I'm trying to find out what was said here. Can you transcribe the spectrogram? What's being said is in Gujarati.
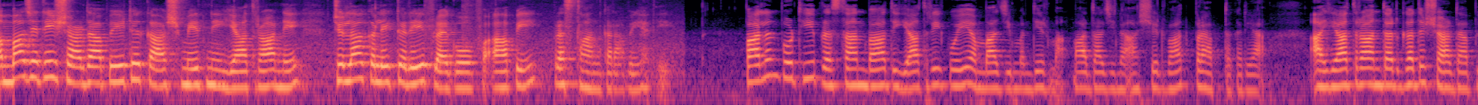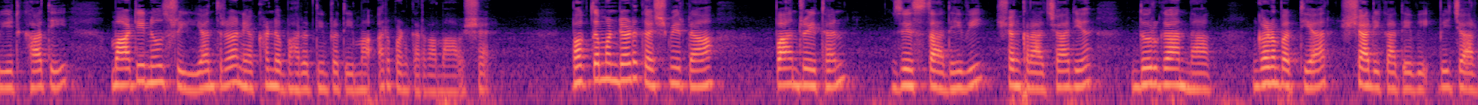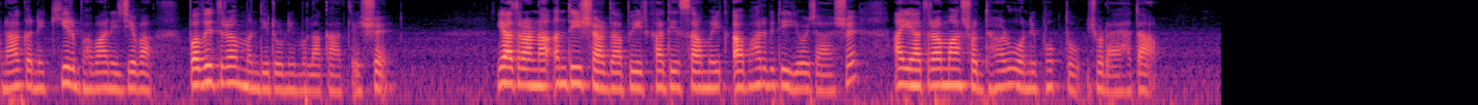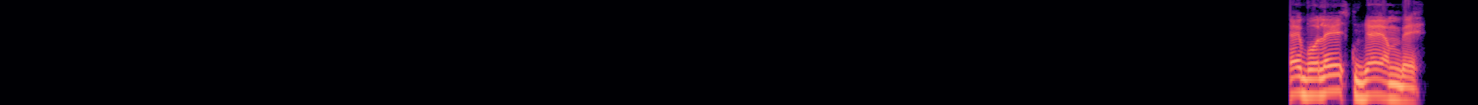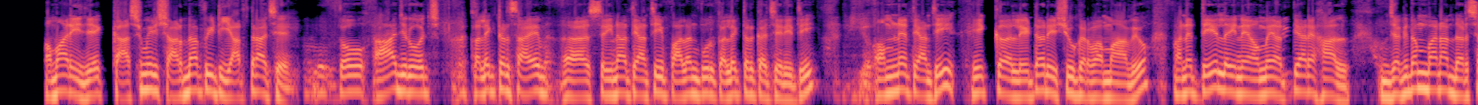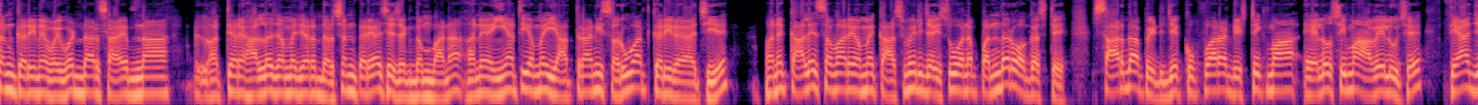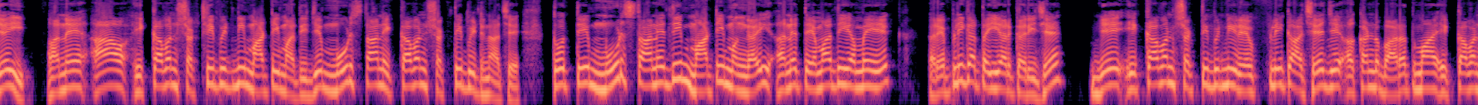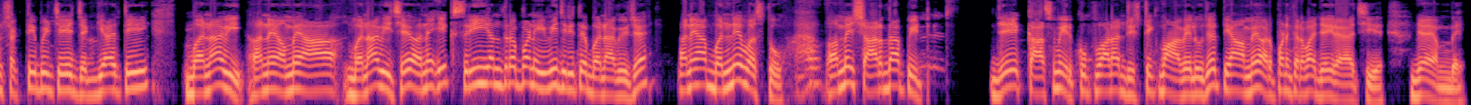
અંબાજીથી શારદાપીઠ કાશ્મીરની યાત્રાને જિલ્લા કલેક્ટરે ફ્લેગ ઓફ આપી પ્રસ્થાન કરાવી હતી. પાલનપુરથી પ્રસ્થાન બાદ યાત્રિકોએ અંબાજી મંદિરમાં માતાજીના આશીર્વાદ પ્રાપ્ત કર્યા. આ યાત્રા અંતર્ગત શારદાપીઠ ખાતે માટીનું શ્રીયંત્ર અને અખંડ ભારતની પ્રતિમા અર્પણ કરવામાં આવશે. ભક્ત મંડળ કાશ્મીરના પાંડરેથન, ઝેસ્તા દેવી, શંકરાચાર્ય, દુર્ગા નાગ ગણપત્યાર શારિકા દેવી, વિચારનાગ અને ખીર ભવાની જેવા પવિત્ર મંદિરોની મુલાકાત લેશે. યાત્રાના અંતે શારદાપીઠ ખાતે સામૂહિક આભાર વિધિ યોજાશે. આ યાત્રામાં શ્રદ્ધાળુઓ અને ભક્તો જોડાયા હતા. જય ભોલે જય અંબે. અમારી જે કાશ્મીર શારદાપીઠ યાત્રા છે, તો આજ રોજ કલેક્ટર સાહેબ શ્રીના ત્યાંથી પાલનપુર કલેક્ટર કચેરીથી અમને ત્યાંથી એક લેટર ઇસ્યુ કરવામાં આવ્યો અને તે લઈને અમે અત્યારે હાલ જગદંબાના દર્શન કરીને વહીવટદાર સાહેબના, અત્યારે હાલ જ અમે જ્યારે દર્શન કર્યા છે જગદંબાના અને અહીંયાથી અમે યાત્રાની શરૂઆત કરી રહ્યા છીએ. અને કાલે સવારે અમે કાશ્મીર જઈશું અને પંદર ઓગસ્ટે શારદાપીઠ, જે કુપવારા ડિસ્ટ્રિક્ટમાં, એલઓસીમાં આવેલું છે, ત્યાં જઈ અને આ એકાવન શક્તિપીઠની માટીમાંથી, જે મૂળ સ્થાન એકાવન શક્તિપીઠના છે, તો તે મૂળ સ્થાનેથી માટી મંગાઈ અને તેમાંથી અમે એક રેપ્લિકા તૈયાર કરી છે, જે એકાવન શક્તિપીઠની રેપ્લિકા છે, જે અખંડ ભારતમાં એકાવન શક્તિપીઠ છે, એ જગ્યાથી બનાવી અને અમે આ બનાવી છે અને એક શ્રીયંત્ર પણ એવી જ રીતે બનાવ્યું છે અને આ બંને વસ્તુ અમે શારદાપીઠ જે કાશ્મીર કુપવાડા ડિસ્ટ્રિક્ટમાં આવેલું છે, ત્યાં અમે અર્પણ કરવા જઈ રહ્યા છીએ. જય અંબે.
